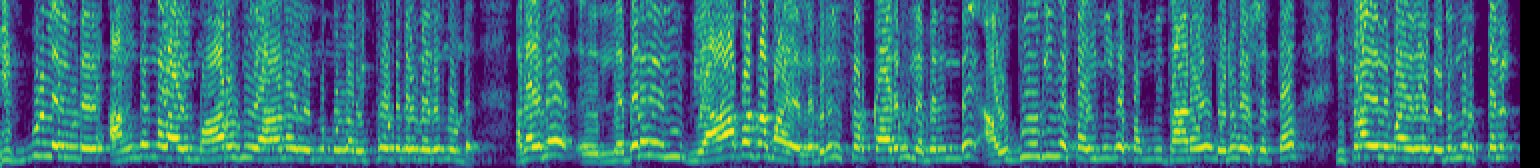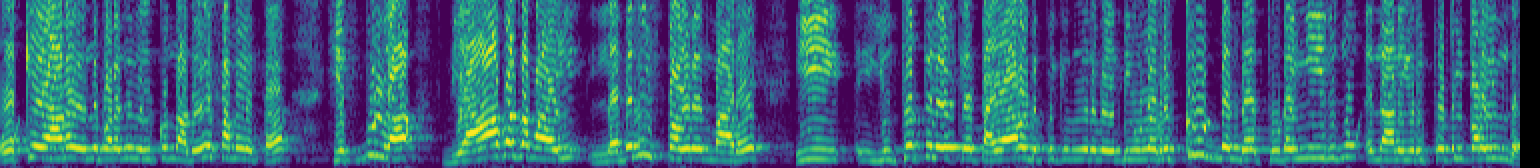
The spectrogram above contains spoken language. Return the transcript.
ഹിസ്ബുള്ളയുടെ അംഗങ്ങളായി മാറുകയാണ് എന്നുമുള്ള റിപ്പോർട്ടുകൾ വരുന്നുണ്ട്. അതായത് ലെബനനിൽ വ്യാപകമായ ലെബനൻ സർക്കാരും ലെബനന്റെ ഔദ്യോഗിക സൈനിക സംവിധാനവും ഒരു വശത്ത് ഇസ്രായേലുമായുള്ള വെടിനിർത്തൽ ഓക്കെയാണ് എന്ന് പറഞ്ഞു നിൽക്കുന്ന അതേ സമയത്ത് ഹിസ്ബുള്ള വ്യാപകമായി ലെബനീസ് പൗരന്മാരെ ഈ യുദ്ധത്തിലേക്ക് തയ്യാറെടുപ്പിക്കുന്നതിന് വേണ്ടിയുള്ള റിക്രൂട്ട്മെന്റ് തുടങ്ങിയിരുന്നു എന്നാണ് ഈ റിപ്പോർട്ടിൽ പറയുന്നത്.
